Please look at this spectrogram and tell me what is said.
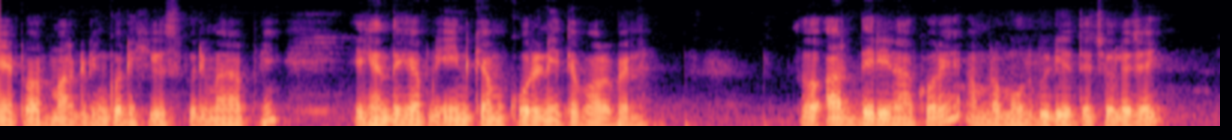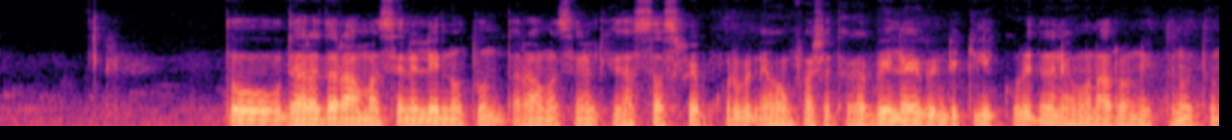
নেটওয়ার্ক মার্কেটিং করে হিউজ পরিমাণ আপনি এখান থেকে আপনি ইনকাম করে নিতে পারবেন। তো আর দেরি না করে আমরা মূল ভিডিওতে চলে যাই। তো যারা যারা আমার চ্যানেলে নতুন, তারা আমার চ্যানেলকে সাবস্ক্রাইব করবেন এবং পাশে থাকা বেল আইকনটি ক্লিক করে দেবেন এবং আরও নিত্য নতুন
